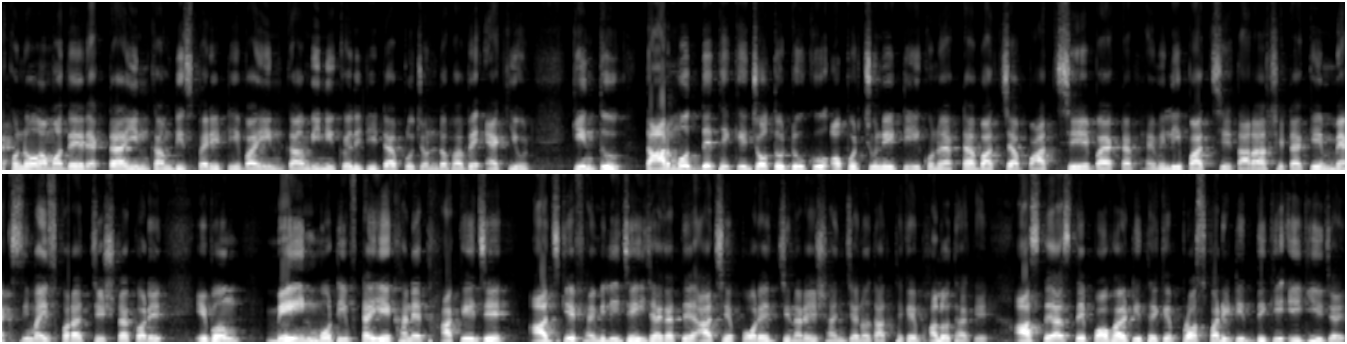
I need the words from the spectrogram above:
এখনও আমাদের একটা ইনকাম ডিসপ্যারিটি বা ইনকাম ইনইকুয়ালিটিটা প্রচণ্ডভাবে অ্যাকিউট কিন্তু তার মধ্যে থেকে যতটুকু অপরচুনিটি কোনো একটা বাচ্চা পাচ্ছে বা একটা ফ্যামিলি পাচ্ছে, তারা সেটাকে ম্যাক্সিমাইজ করার চেষ্টা করে এবং মেইন মোটিভটাই এখানে থাকে যে আজকে ফ্যামিলি যেই জায়গাতে আছে, পরের জেনারেশন যেন তার থেকে ভালো থাকে। আস্তে আস্তে পভার্টি থেকে প্রসপারিটির দিকে এগিয়ে যায়।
